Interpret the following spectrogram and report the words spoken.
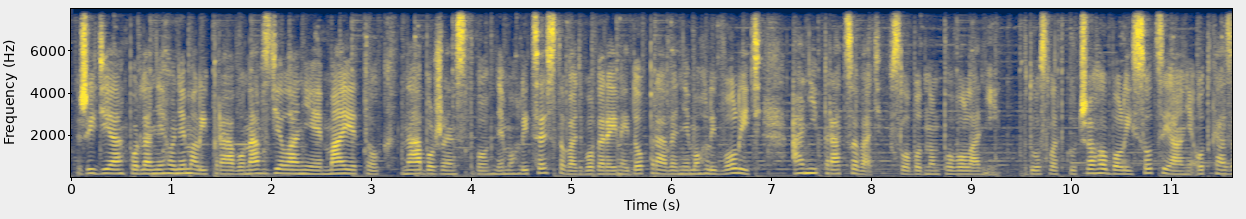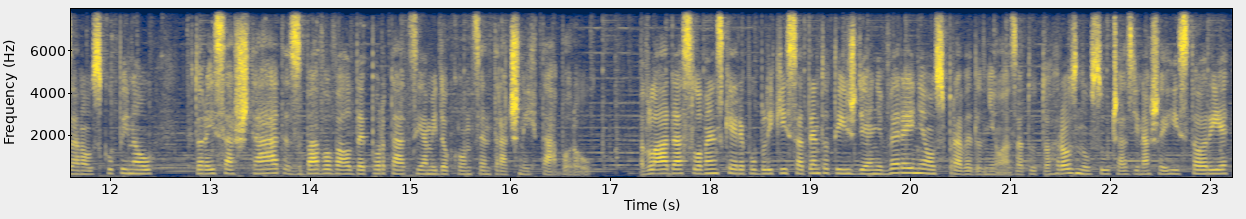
Židia podľa neho nemali právo na vzdelanie, majetok, náboženstvo, nemohli cestovať vo verejnej doprave, nemohli voliť ani pracovať v slobodnom povolaní, v dôsledku čoho boli sociálne odkázanou skupinou, ktorej sa štát zbavoval deportáciami do koncentračných táborov. Vláda Slovenskej republiky sa tento týždeň verejne ospravedlnila za túto hroznú súčasť našej histórie,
